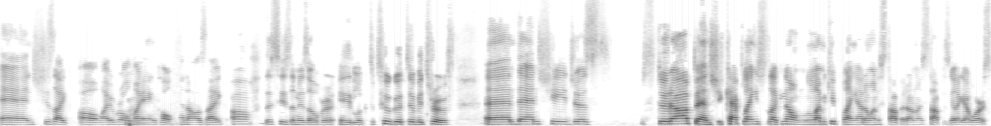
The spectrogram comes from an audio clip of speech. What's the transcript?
and she's like, Oh, I rolled my ankle. And I was like, Oh, the season is over. It looked too good to be truth. And then she just stood up and she kept playing. She's like, No, let me keep playing. I don't want to stop. It. I don't want to stop. It's gonna get worse.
